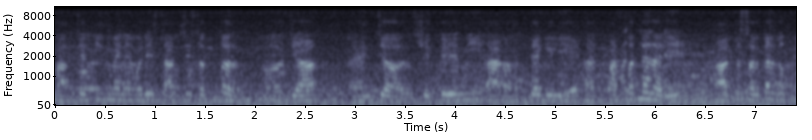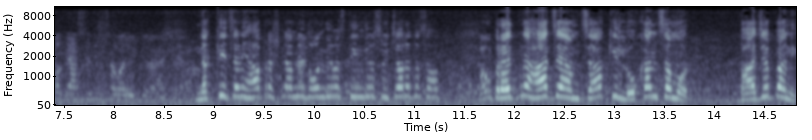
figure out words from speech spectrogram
मागच्या तीन महिन्यामध्ये सातशे सत्तर ज्या यांच्या शेतकऱ्यांनी हत्या केली आहे आत्महत्या झाली आहे. तर सरकार गप्प काय असेल सवाल नक्कीच आणि हा प्रश्न आम्ही दोन दिवस तीन दिवस विचारतच आहोत. प्रयत्न हाच आहे आमचा की लोकांसमोर भाजपाने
